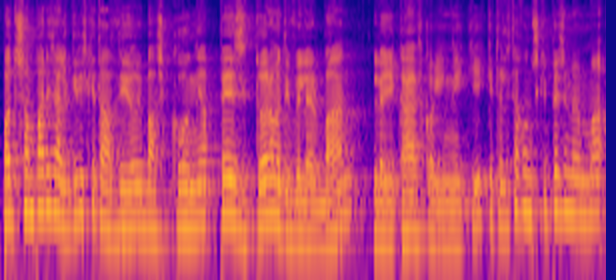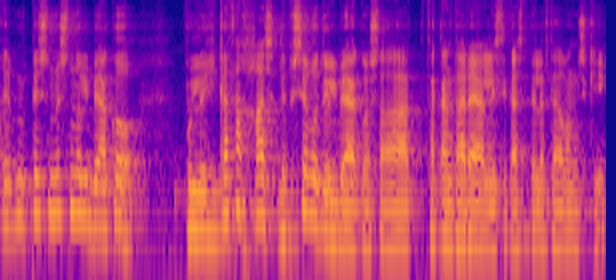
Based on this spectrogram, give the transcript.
Πάντως, αν πάρεις Αλγκύρι και τα δύο, η Μπασκόνια παίζει τώρα με τη Βιλερμπάν, λογικά εύκολη νίκη, και τελευταία αγωνιστική παίζει, με, μα- ε, παίζει μέσα στον Ολυμπιακό. Που λογικά θα χάσει. Δεν πιστεύω ότι ο Ολυμπιακός θα, θα κάνει τα ρεαλιστικά στην τελευταία αγωνιστική.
